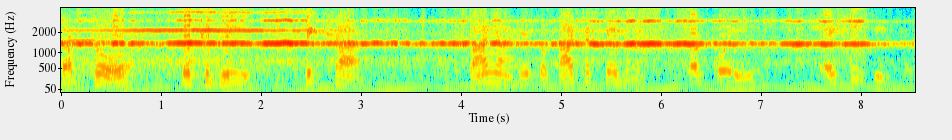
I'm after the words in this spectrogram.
तब तो कुछ भी शिक्षा पाना है तो पा सकते हैं। और कोई ऐसी चीज़ है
